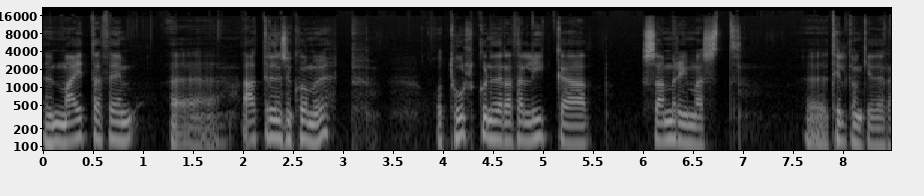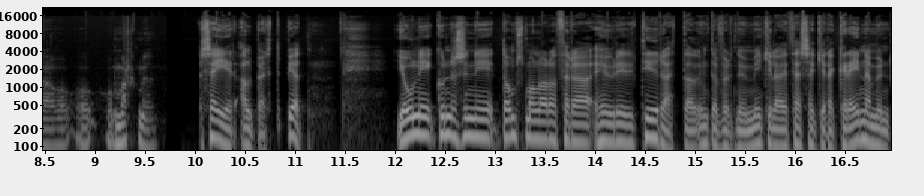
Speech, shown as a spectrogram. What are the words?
eh, mæta þeim uh, atriðin sem komu upp og tólkunni þeirra það líka samrýmast uh, tilgangið þeirra og, og, og markmiðum. Segir Albert Björn. Jóni Gunnarsinni, dómsmálar á þeirra hefur verið tíðrætt að undanförnum mikilvægi þess að gera greinamun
